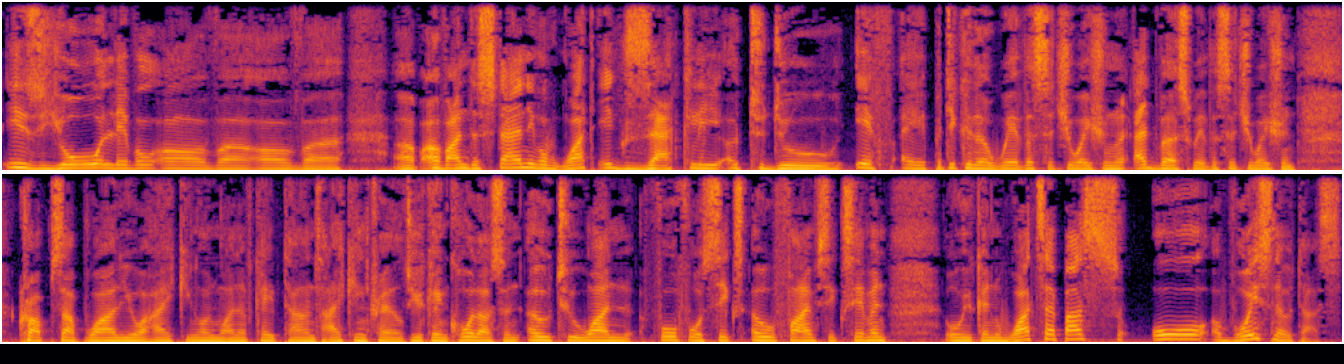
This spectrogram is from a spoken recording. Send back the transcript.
is your level of uh, uh, of of understanding of what exactly to do if a particular weather situation or adverse weather situation crops up while you are hiking on one of Cape Town's hiking trails. You can call us on 021 446 0567 or you can WhatsApp us or voice note us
